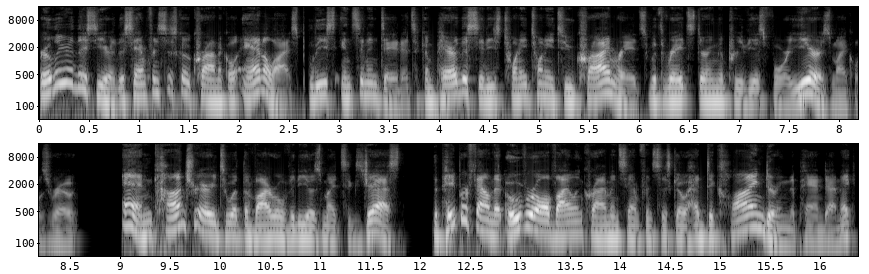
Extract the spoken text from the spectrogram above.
Earlier this year, the San Francisco Chronicle analyzed police incident data to compare the city's 2022 crime rates with rates during the previous four years, Michaels wrote. And contrary to what the viral videos might suggest, the paper found that overall violent crime in San Francisco had declined during the pandemic,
